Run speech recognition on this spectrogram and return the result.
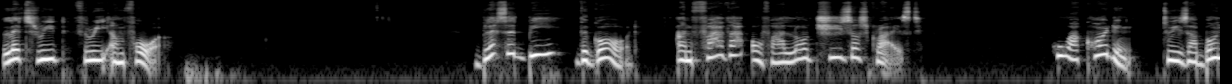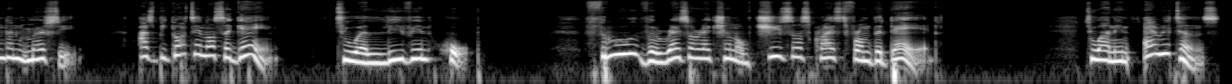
let's read 3 and 4. Blessed be the God and Father of our Lord Jesus Christ, who according to his abundant mercy has begotten us again to a living hope through the resurrection of Jesus Christ from the dead, to an inheritance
